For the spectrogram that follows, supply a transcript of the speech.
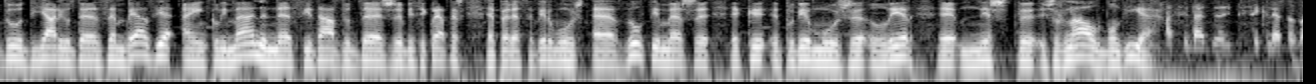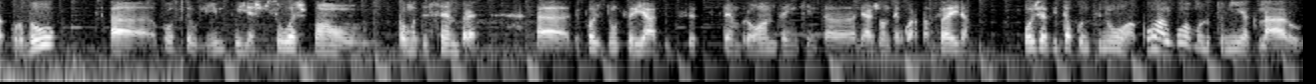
do Diário da Zambésia, em Climane, na cidade das bicicletas, para sabermos as últimas que podemos ler neste jornal. Bom dia. A cidade das bicicletas acordou uh, com o céu limpo e as pessoas vão, como de sempre, uh, depois de um feriado de setembro ontem, quinta, aliás, ontem, quarta-feira, Hoje a vida continua, com alguma monotonia, claro.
